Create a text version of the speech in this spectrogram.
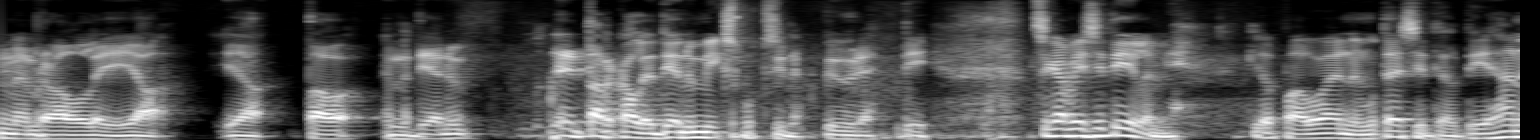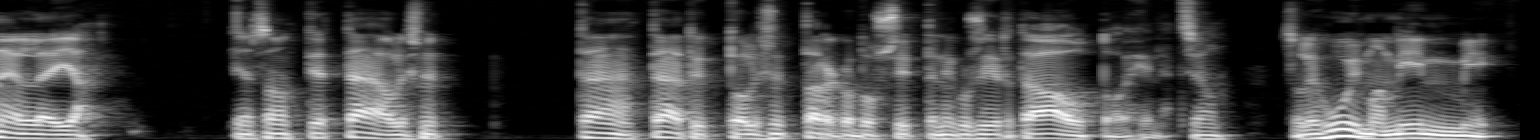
MM-ralliin ja, ja ta, en, mä tiennyt, en tarkalleen tiennyt miksi, mutta sinne pyydettiin. Se kävi sitten ilmi kilpailu ennen, mutta esiteltiin hänelle ja, ja sanottiin, että tämä olisi nyt tämä, tämä tyttö olisi nyt tarkoitus sitten niin kuin siirtää autoihin. Että se, on, se oli huima mimmi.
